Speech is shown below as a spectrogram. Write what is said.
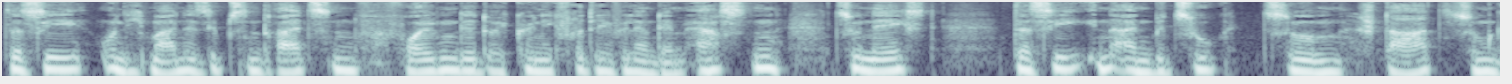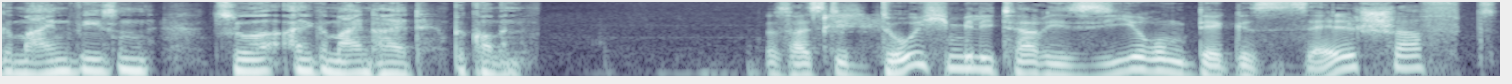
dass sie, und ich meine 1713 folgende durch König Friedrich Wilhelm I. zunächst, dass sie in einen Bezug zum Staat, zum Gemeinwesen, zur Allgemeinheit bekommen. Das heißt, die Durchmilitarisierung der Gesellschaft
